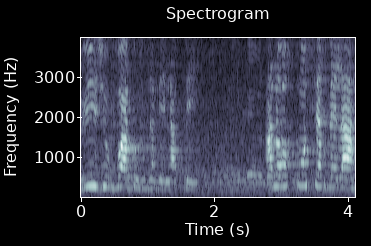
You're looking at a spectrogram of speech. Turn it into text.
Oui, je vois que vous avez la paix. Alors conservez-la.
